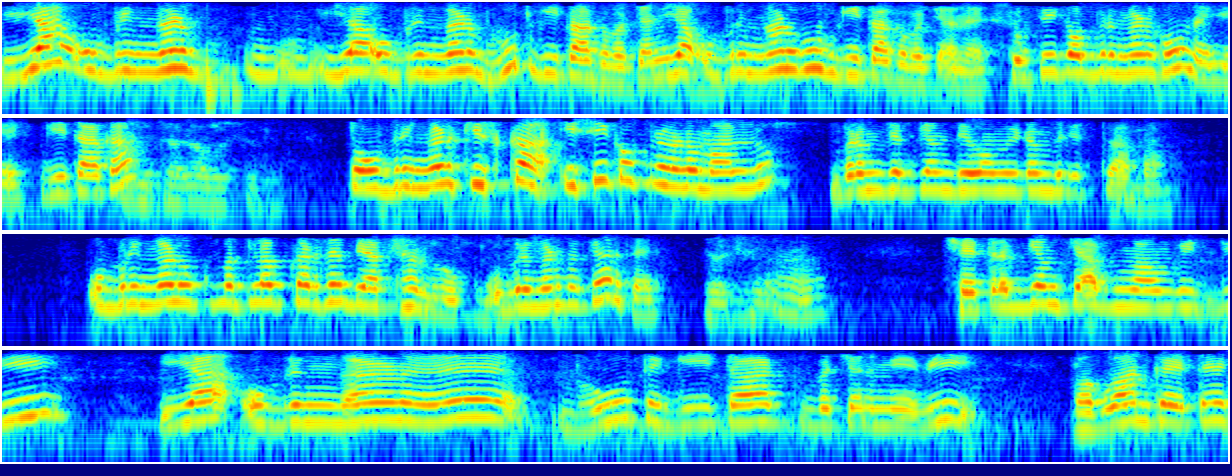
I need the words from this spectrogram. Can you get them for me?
या उब्रिंगण या उब्रिंगण भूत गीता का वचन या उब्रिंगण रूप गीता का वचन है। श्रुति का उब्रिंगण कौन है ये? गीता का? तो उब्रिंगण किसका? इसी को उब्रिंगण मान लो। ब्रह्म यज्ञम देवम इडम विदित्वा का। उब्रिंगण मतलब करते व्याख्यान रूप। उब्रिंगण का क्या अर्थ है? हाँ। क्षेत्रज्ञम क्या विद्धि या उब्रिंगण भूत गीता वचन में भी भगवान कहते हैं,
